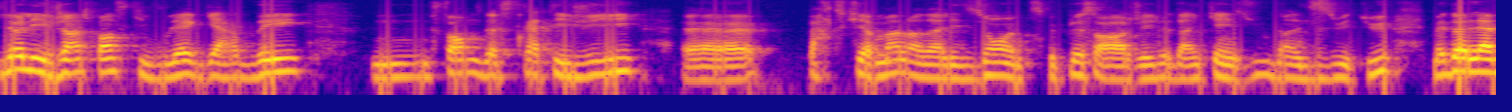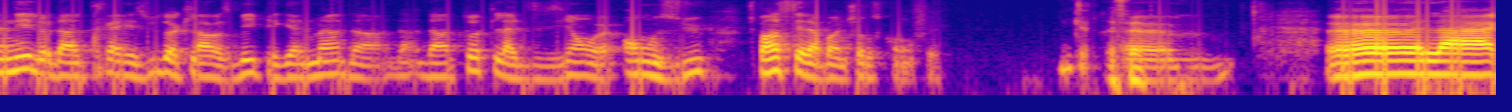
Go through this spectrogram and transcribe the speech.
là, les gens, je pense qu'ils voulaient garder une forme de stratégie, euh, particulièrement dans les divisions un petit peu plus âgées, dans le 15U, dans le 18U, mais de l'amener dans le 13U de classe B, puis également dans, toute la division 11U. Euh, je pense que c'est la bonne chose qu'on fait. Euh, la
